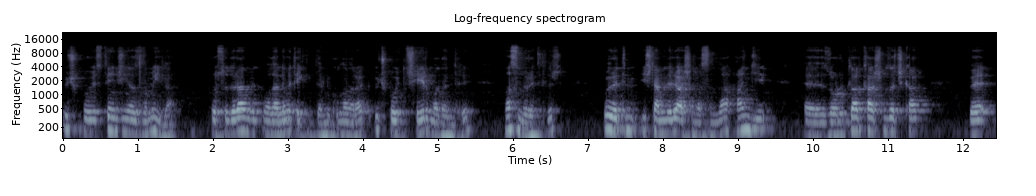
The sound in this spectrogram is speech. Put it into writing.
3 boyutlu site engine yazılımıyla prosedürel modelleme tekniklerini kullanarak 3 boyutlu şehir modelleri nasıl üretilir? Bu üretim işlemleri aşamasında hangi e, zorluklar karşımıza çıkar ve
